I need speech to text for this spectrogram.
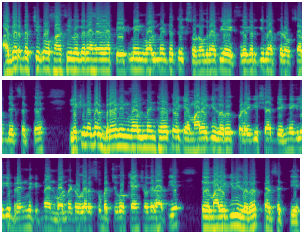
अगर बच्चे को खांसी वगैरह है या पेट में इन्वॉल्वमेंट है तो एक सोनोग्राफी या एक्सरे करके भी आपके डॉक्टर साहब देख सकते हैं। लेकिन अगर ब्रेन इन्वॉल्वमेंट है तो एक एमआरआई की ज़रूरत पड़ेगी शायद देखने के लिए कि ब्रेन में कितना इन्वॉल्वमेंट वगैरह उसको बच्चे को कैंच वगैरह आती है तो एमआरआई की भी ज़रूरत पड़ सकती है।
